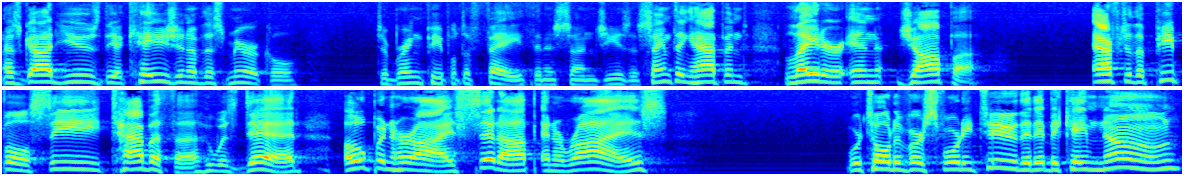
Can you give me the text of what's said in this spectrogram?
as God used the occasion of this miracle to bring people to faith in his son Jesus. Same thing happened later in Joppa. After the people see Tabitha, who was dead, open her eyes, sit up, and arise, we're told in verse 42 that it became known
